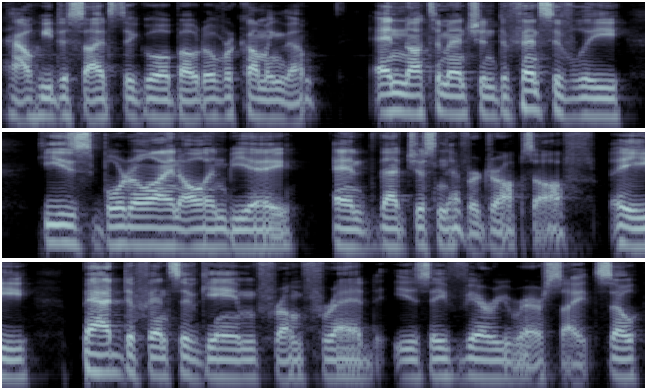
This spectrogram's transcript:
how he decides to go about overcoming them. And not to mention defensively, he's borderline all NBA, and that just never drops off. A bad defensive game from Fred is a very rare sight. So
